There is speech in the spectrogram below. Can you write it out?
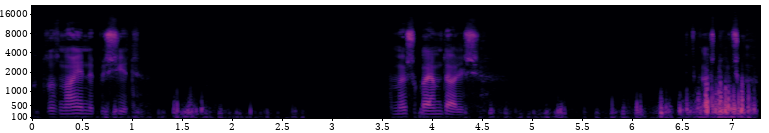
Хто знає, напишіть. А ми шукаємо далі. Ось така штучка.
